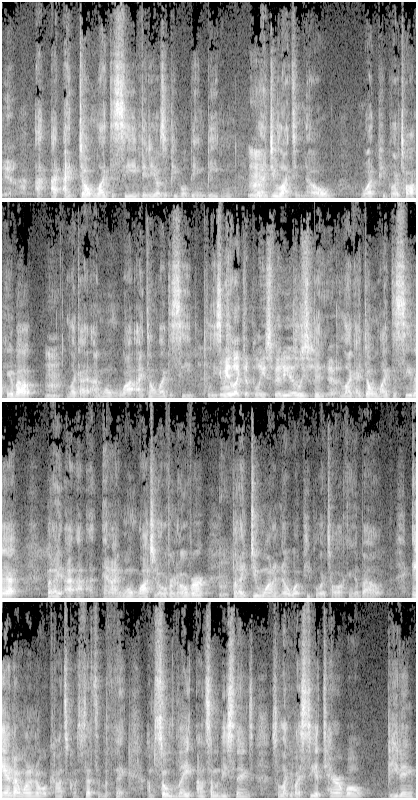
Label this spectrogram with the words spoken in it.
Yeah. I, I don't like to see videos of people being beaten, but Mm. I do like to know what people are talking about. Mm. Like I, I won't. Wa- I don't like to see police. You mean like the police videos? police video? Yeah. Like I don't like to see that, but I, I, I and I won't watch it over and over. Mm. But I do want to know what people are talking about, and I want to know what consequences. That's the thing. I'm so late on some of these things. So like if I see a terrible beating,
